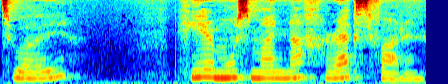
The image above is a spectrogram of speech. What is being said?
Zwei. Hier muss man nach rechts fahren.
